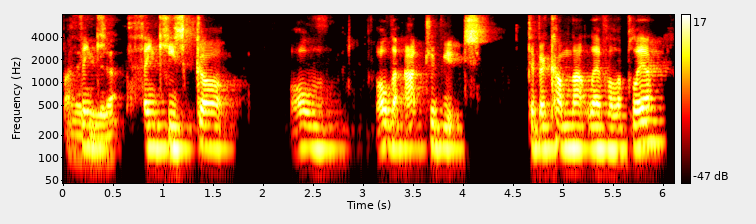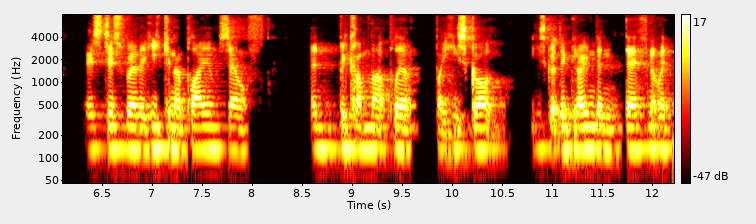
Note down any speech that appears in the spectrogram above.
But I, I think I think he's got all all the attributes to become that level of player. It's just whether he can apply himself and become that player. But he's got he's got the grounding definitely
